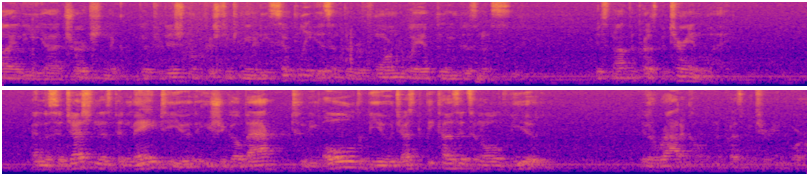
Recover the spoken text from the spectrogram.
by the uh, church and the, the traditional Christian community simply isn't the Reformed way of doing business. It's not the Presbyterian way. And the suggestion that's been made to you that you should go back to the old view just because it's an old view is radical in the Presbyterian world.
